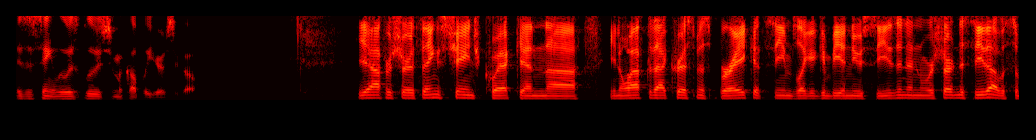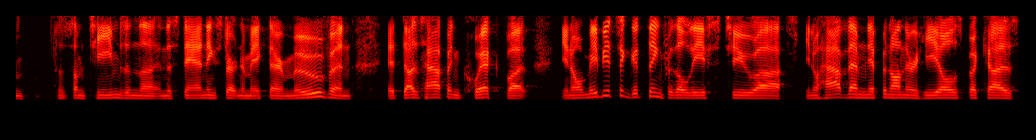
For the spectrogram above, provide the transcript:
is the St. Louis Blues from a couple years ago. Yeah, for sure. Things change quick. And, uh, you know, after that Christmas break, it seems like it can be a new season. And we're starting to see that with some some teams in the in the standings starting to make their move and it does happen quick but you know maybe it's a good thing for the leafs to uh you know have them nipping on their heels because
